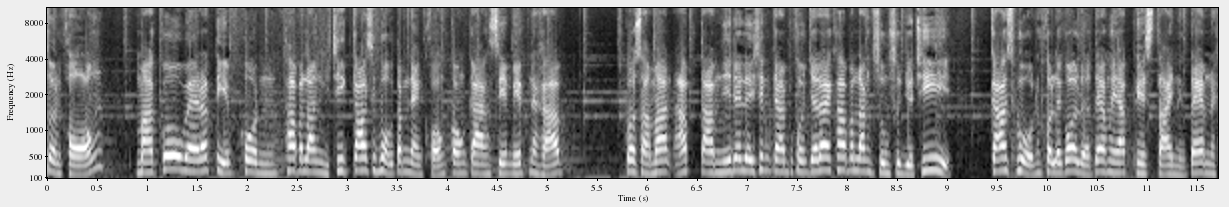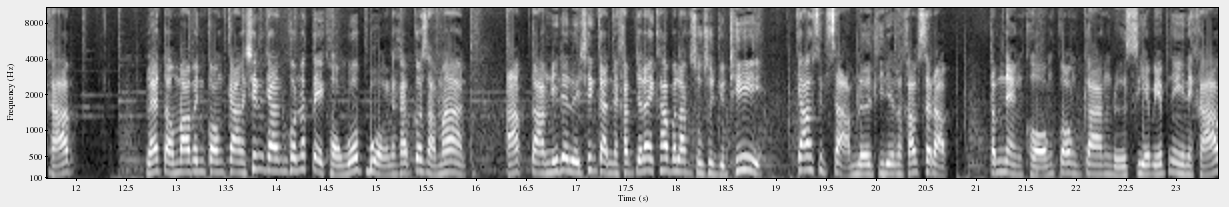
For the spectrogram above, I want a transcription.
ส่วนของ มาโกเวรติฟคนค่าพลังอยู่ที่ 96 ตำแหน่งของกองกลาง CMF นะครับ ก็สามารถอัพตามนี้ได้เลยเช่นกันคนจะได้ค่าพลังสูงสุดอยู่ที่ 96ทุกคนเลยก็เหลือแต้มให้อัพเพสไตล์หนึ่งแต้มนะครับ และต่อมาเป็นกองกลางเช่นกันคนนักเตะของเวิร์บบวกนะครับก็สามารถอัพตามนี้ได้เลยเช่นกันนะครับจะได้ค่าพลังสูงสุดอยู่ที่ 93 เลยทีเดียวนะครับสำหรับตำแหน่งของกองกลางหรือ CMF นี่นะครับ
